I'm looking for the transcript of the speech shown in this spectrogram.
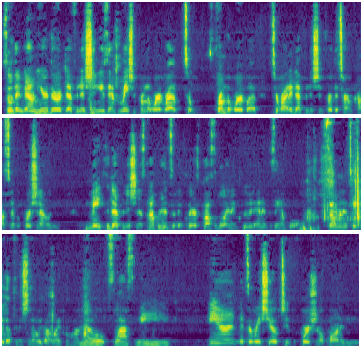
So then down here, there are definition. Use the information from the word web to from the word web to write a definition for the term constant of proportionality. Make the definition as comprehensive and clear as possible and include an example. So I'm going to take the definition that we got right from our notes last week, and it's a ratio of two proportional quantities.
